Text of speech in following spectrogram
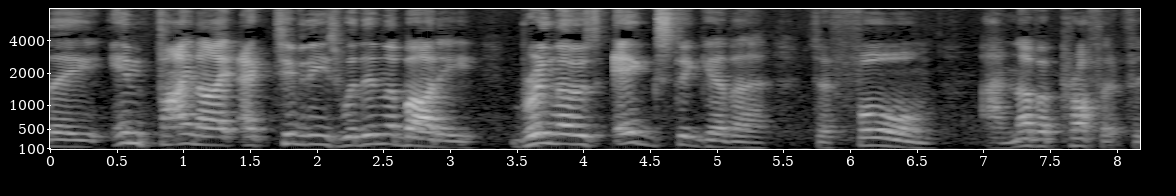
the infinite activities within the body, bring those eggs together to form another prophet for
